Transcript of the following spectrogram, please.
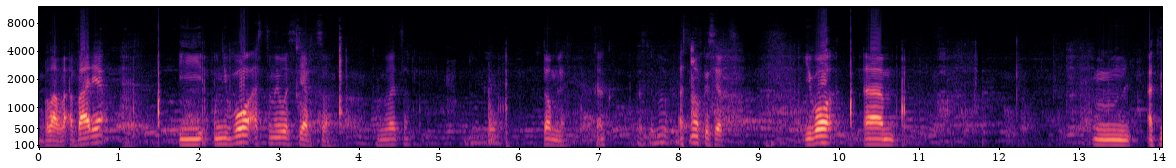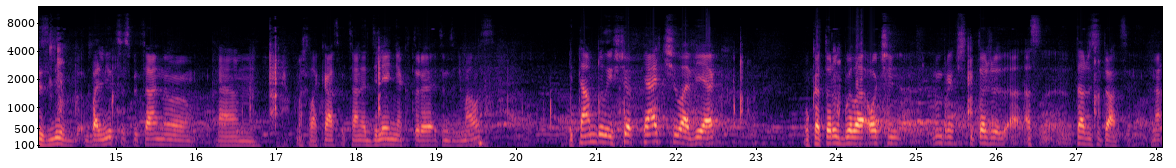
была авария, и у него остановилось сердце. Как называется? Домля. Как? Остановка. Остановка сердца. Его эм, отвезли в больницу специальную эм, махлака, специальное отделение, которое этим занималось. И там было еще пять человек, у которых была очень, ну, практически тоже, а, та же ситуация. Да?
